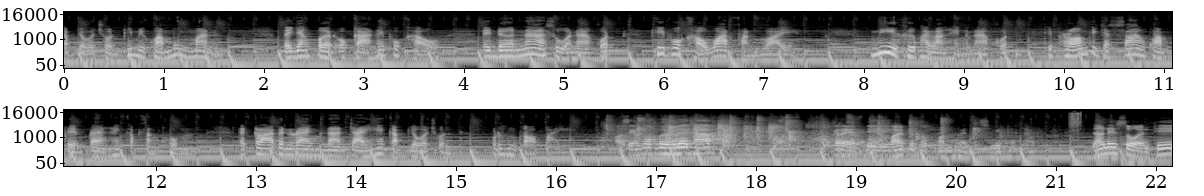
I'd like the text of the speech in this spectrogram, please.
กับเยาวชนที่มีความมุ่งมั่น แต่ยังเปิดโอกาสให้พวกเขาได้เดินหน้าสู่อนาคตที่พวกเขาวาดฝันไว้ นี่คือพลังแห่งอนาคตที่พร้อมที่จะสร้างความเปลี่ยนแปลงให้กับสังคม และกลายเป็นแรงบันดาลใจให้กับเยาวชนรุ่นต่อไป ขอเสียงปรบมือด้วยครับ เกรดดี ขอให้ประสบความสำเร็จในชีวิตนะครับ แล้วในส่วนที่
